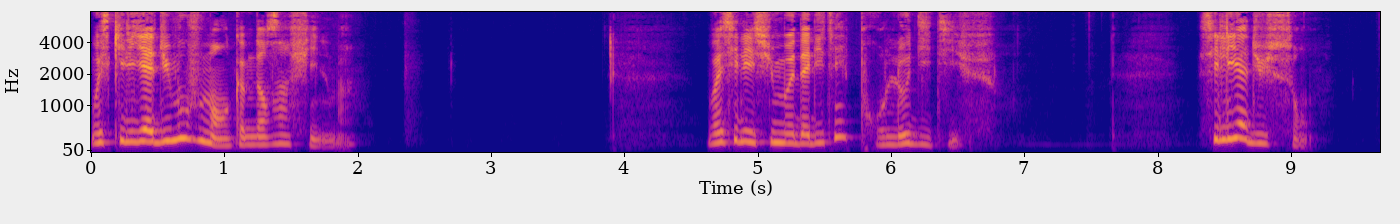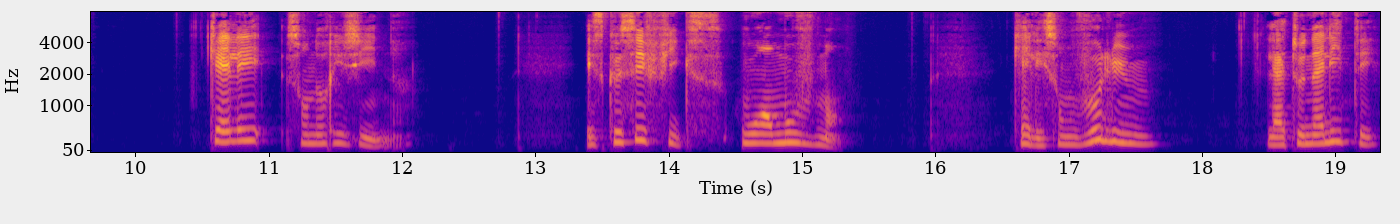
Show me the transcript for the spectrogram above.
ou est-ce qu'il y a du mouvement, comme dans un film? Voici les submodalités pour l'auditif. S'il y a du son, quelle est son origine? Est-ce que c'est fixe ou en mouvement? Quel est son volume? La tonalité?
